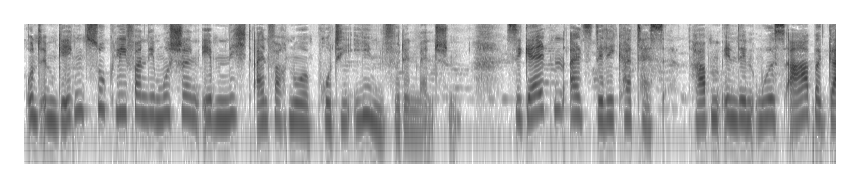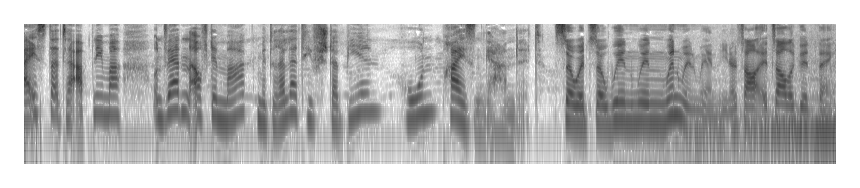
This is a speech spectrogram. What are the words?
Und im Gegenzug liefern die Muscheln eben nicht einfach nur Protein für den Menschen. Sie gelten als Delikatesse, haben in den USA begeisterte Abnehmer und werden auf dem Markt mit relativ stabilen, hohen Preisen gehandelt. So it's a win-win-win-win-win. You know, it's all it's all a good thing.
